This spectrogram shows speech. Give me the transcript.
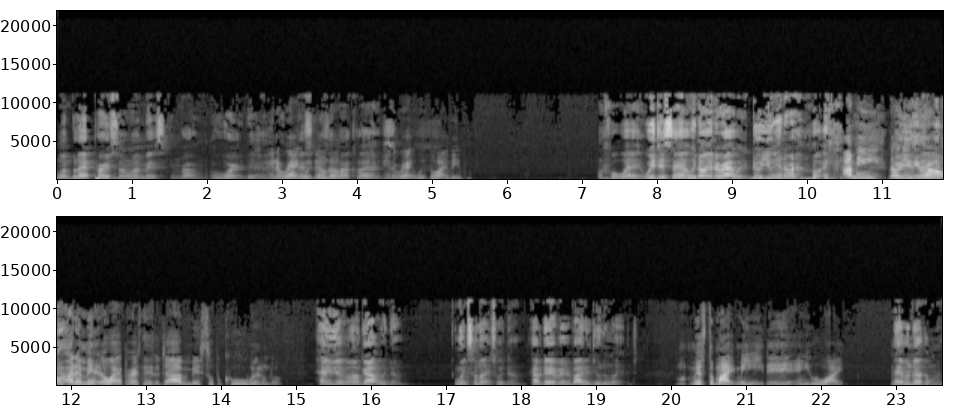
one black person, one Mexican, bro, who worked there. Did you interact with them though? my class. Did you interact with the white people? For what? We just said we don't interact with. Do you interact? with I mean, don't get me wrong. Just, I done met a white person at the job and been super cool with them though. Have you ever hung out with them? Went to lunch with them? Have they ever invited you to lunch? Mr. Mike Mead did, and he was white. Name another one.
